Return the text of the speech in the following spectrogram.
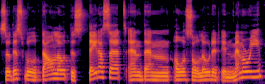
So this will download this data set and then also load it in memory.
